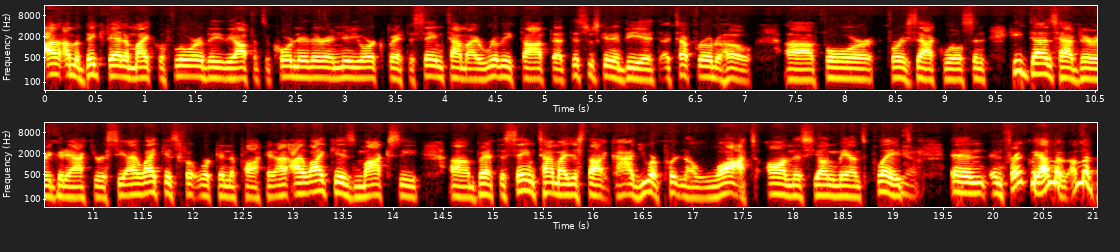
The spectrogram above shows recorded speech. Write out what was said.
I, am a big fan of Mike LaFleur, the, the offensive coordinator there in New York, but at the same time, I really thought that this was going to be a, a tough road to hoe uh, for for Zach Wilson. He does have very good accuracy. I like his footwork in the pocket. I, I like his moxie, um, but at the same time, I just thought, God, you are putting a lot on this young man's plate. Yeah. And and frankly, I'm a I'm a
